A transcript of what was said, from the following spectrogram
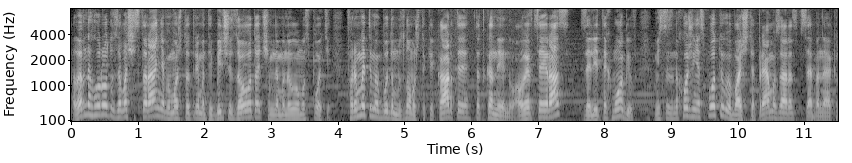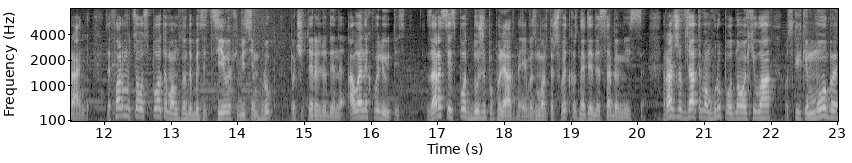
Але в нагороду за ваші старання ви можете отримати більше золота, чим на минулому споті. Фармити ми будемо знову ж таки карти та тканину, але в цей раз з елітних мобів. Місце знаходження споту ви бачите прямо зараз в себе на екрані. Для фарму цього споту вам знадобиться цілих 8 груп по 4 людини, але не хвилюйтесь. Зараз цей спот дуже популярний, і ви зможете швидко знайти для себе місце. Раджу взяти вам групу одного хіла, оскільки моби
